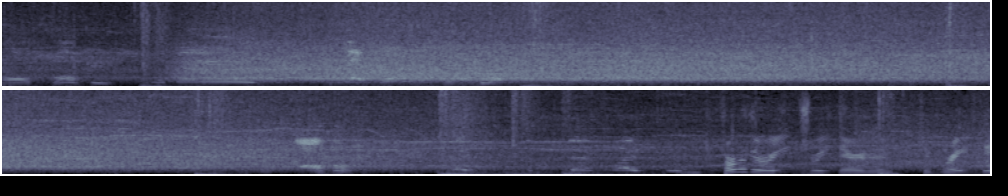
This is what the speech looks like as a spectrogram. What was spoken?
Oh, funky. What? Oh further injury there to, to Great D.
